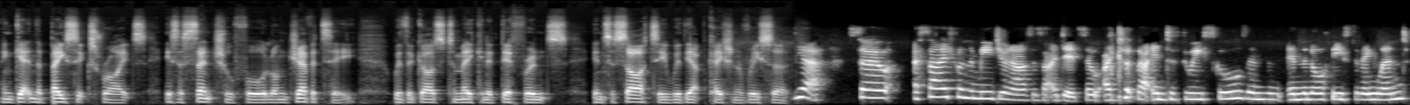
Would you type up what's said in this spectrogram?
and getting the basics right is essential for longevity with regards to making a difference in society with the application of research. Yeah, so aside from the media analysis that I did, so I took that into three schools in the, in the northeast of England.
